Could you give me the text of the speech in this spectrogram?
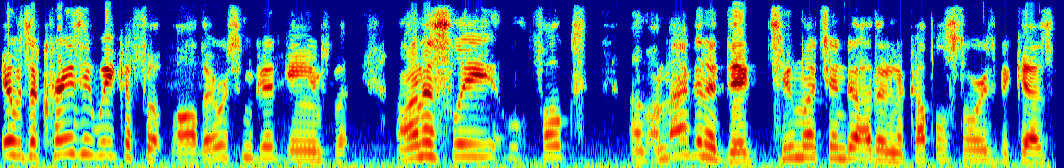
it was a crazy week of football. There were some good games, but honestly, folks, um, I'm not going to dig too much into other than a couple stories because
